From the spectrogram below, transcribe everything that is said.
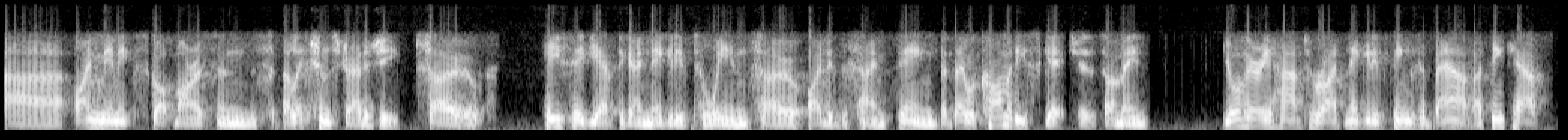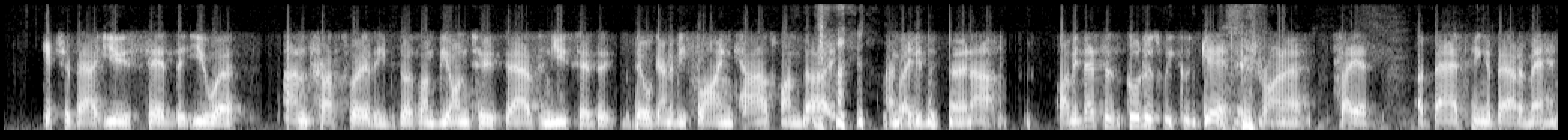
uh, I mimicked Scott Morrison's election strategy. So he said you have to go negative to win, so I did the same thing. But they were comedy sketches. I mean, you're very hard to write negative things about. I think our sketch about you said that you were untrustworthy because on Beyond 2000 you said that there were going to be flying cars one day and they didn't turn up. I mean, that's as good as we could get at trying to say a, a bad thing about a man.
